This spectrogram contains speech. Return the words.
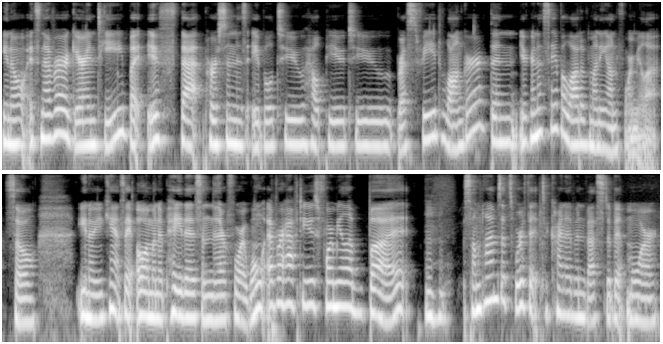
you know, it's never a guarantee, but if that person is able to help you to breastfeed longer, then you're going to save a lot of money on formula. So, you know, you can't say, "Oh, I'm going to pay this and therefore I won't ever have to use formula," but mm-hmm. sometimes it's worth it to kind of invest a bit more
